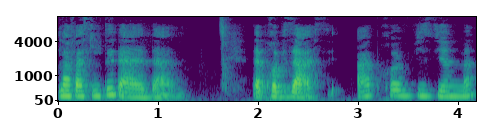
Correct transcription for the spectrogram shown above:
la facilité d'approvisionnement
